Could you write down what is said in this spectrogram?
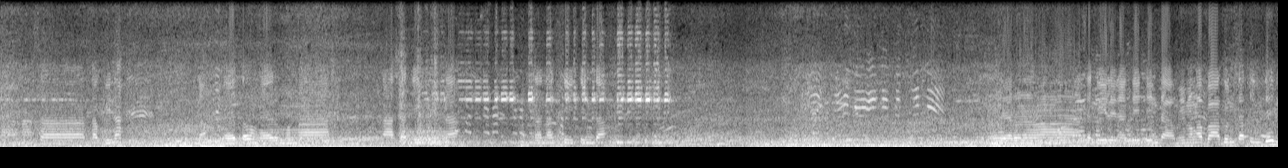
Ah, nasa tabi na no? Ito, meron mga nasa gilid na na nagtitinda. Meron na mga sarili nagtitinda. May mga bagong dating din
